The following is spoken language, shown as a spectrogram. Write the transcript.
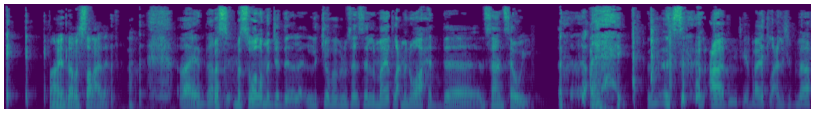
ما يندرى إيش صار عليه. ما يندرى بس بس والله من جد اللي تشوفه بالمسلسل ما يطلع من واحد آه، إنسان سوي. إنسان عادي ما يطلع اللي شفناه.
